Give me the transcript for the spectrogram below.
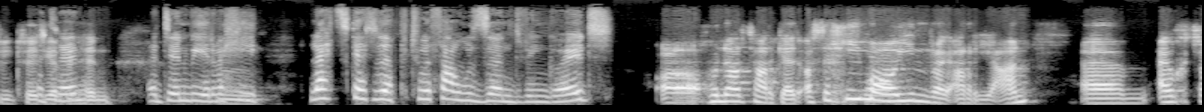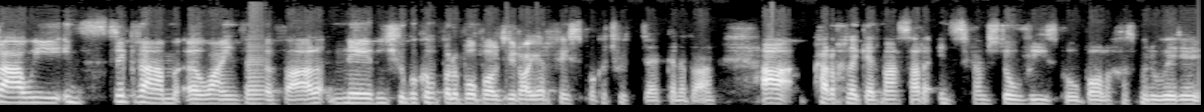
fi'n credu erbyn hyn. Ydyn wir, mm. felly hmm. let's get it up to 1,000 fi'n gweud. O, oh, hwnna'r targed. Os ydych chi yeah. moyn rhoi arian, Um, ewch draw i Instagram y Wain Ddyfal, neu fi'n siŵr bod cwbl o bobl wedi rhoi ar Facebook a Twitter gan y blaen. A carwch lyged mas ar Instagram stories bobl, achos maen nhw wedi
